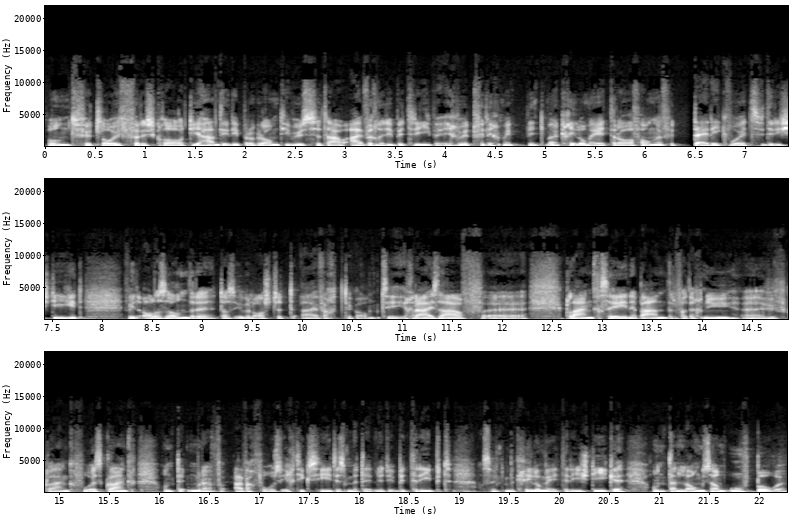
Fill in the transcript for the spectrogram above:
Und für die Läufer ist klar, die haben ihre Programme, die wissen auch, einfach nicht übertreiben. Ich würde vielleicht mit, mit einem Kilometer anfangen für die Derrick, die jetzt wieder einsteigen, weil alles andere, das überlastet einfach den ganzen Kreislauf, äh, Gelenk, Sehnen, Bänder, Bänder von den Knie, äh, Hüftgelenk, Fußgelenk. Und dort muss man einfach vorsichtig sein, dass man dort nicht übertreibt. Also mit einem Kilometer einsteigen und dann langsam aufbauen.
